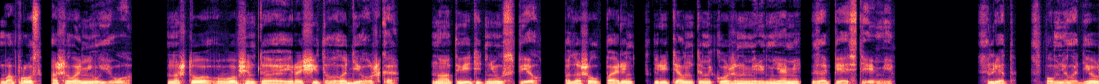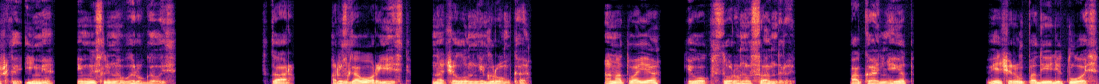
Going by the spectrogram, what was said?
Вопрос ошеломил его, на что, в общем-то, и рассчитывала девушка, но ответить не успел. Подошел парень с перетянутыми кожаными ремнями запястьями. «След», — вспомнила девушка имя и мысленно выругалась. «Скар, разговор есть», — начал он негромко. «Она твоя?» — кивок в сторону Сандры. «Пока нет. Вечером подъедет лось,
